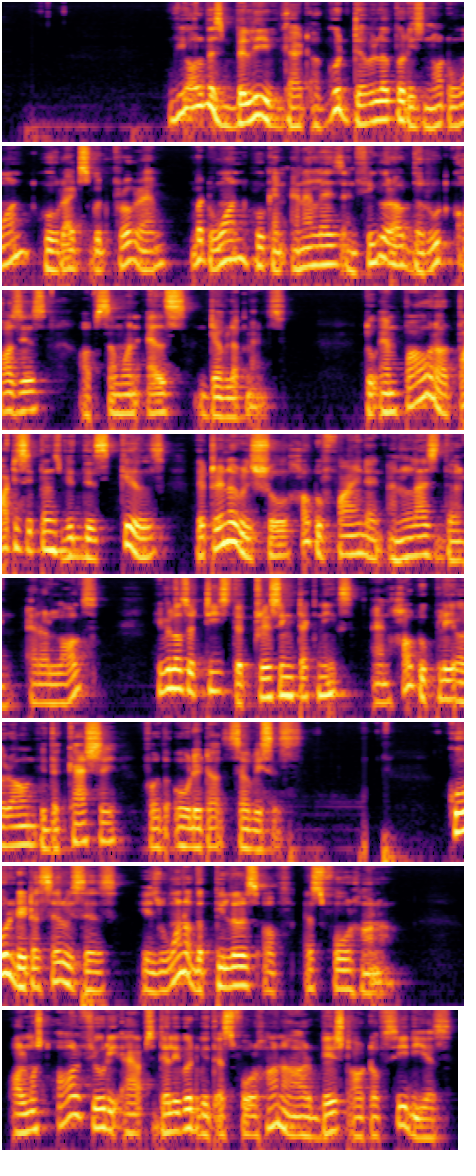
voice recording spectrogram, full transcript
We always believe that a good developer is not one who writes good program but one who can analyze and figure out the root causes of someone else's developments. To empower our participants with these skills, the trainer will show how to find and analyze the error logs. He will also teach the tracing techniques and how to play around with the cache for the OData services. Core Data Services is one of the pillars of S4 HANA. Almost all Fiori apps delivered with S4 HANA are based out of CDS,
